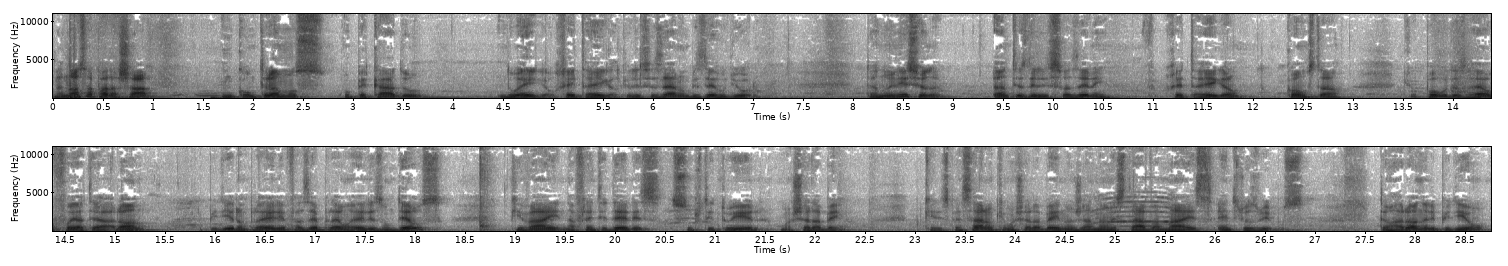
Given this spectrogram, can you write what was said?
Na nossa paraxá, encontramos o pecado do Egel, Reita Egel, que eles fizeram um bezerro de ouro. Então, no início, antes de eles fazerem Reita Egel, consta que o povo de Israel foi até Aaron e pediram para ele fazer para eles um Deus que vai na frente deles substituir Moshe Rabbeinu. Porque eles pensaram que Moshe Rabbeinu já não estava mais entre os vivos. Então Aaron ele pediu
